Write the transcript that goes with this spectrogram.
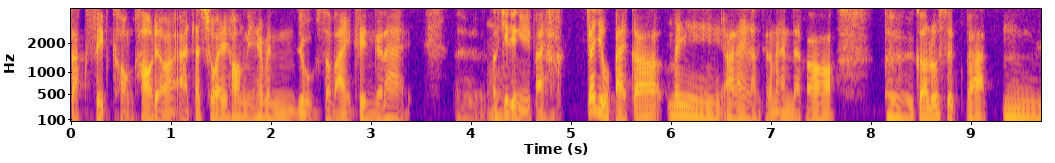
ศักดิ์สิทธิ์ของเขาเดี๋ยวอาจจะช่วยห้องนี้ให้มันอยู่สบายขึ้นก็ได้ เออก็คิดอย่างนี้ไป ก็อยู่ไปก็ไม่มีอะไรหลังจากนั้นแต่ก็ เออ ก็รู้สึกว่า อืม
